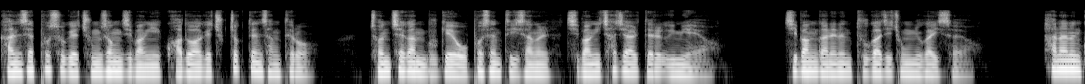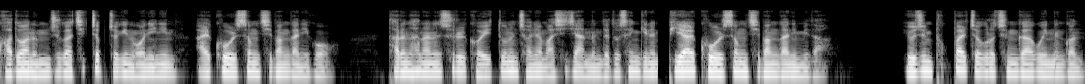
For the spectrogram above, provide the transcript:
간세포 속의 중성지방이 과도하게 축적된 상태로 전체 간 무게의 5% 이상을 지방이 차지할 때를 의미해요. 지방간에는 두 가지 종류가 있어요. 하나는 과도한 음주가 직접적인 원인인 알코올성 지방간이고 다른 하나는 술을 거의 또는 전혀 마시지 않는데도 생기는 비알코올성 지방간입니다. 요즘 폭발적으로 증가하고 있는 건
